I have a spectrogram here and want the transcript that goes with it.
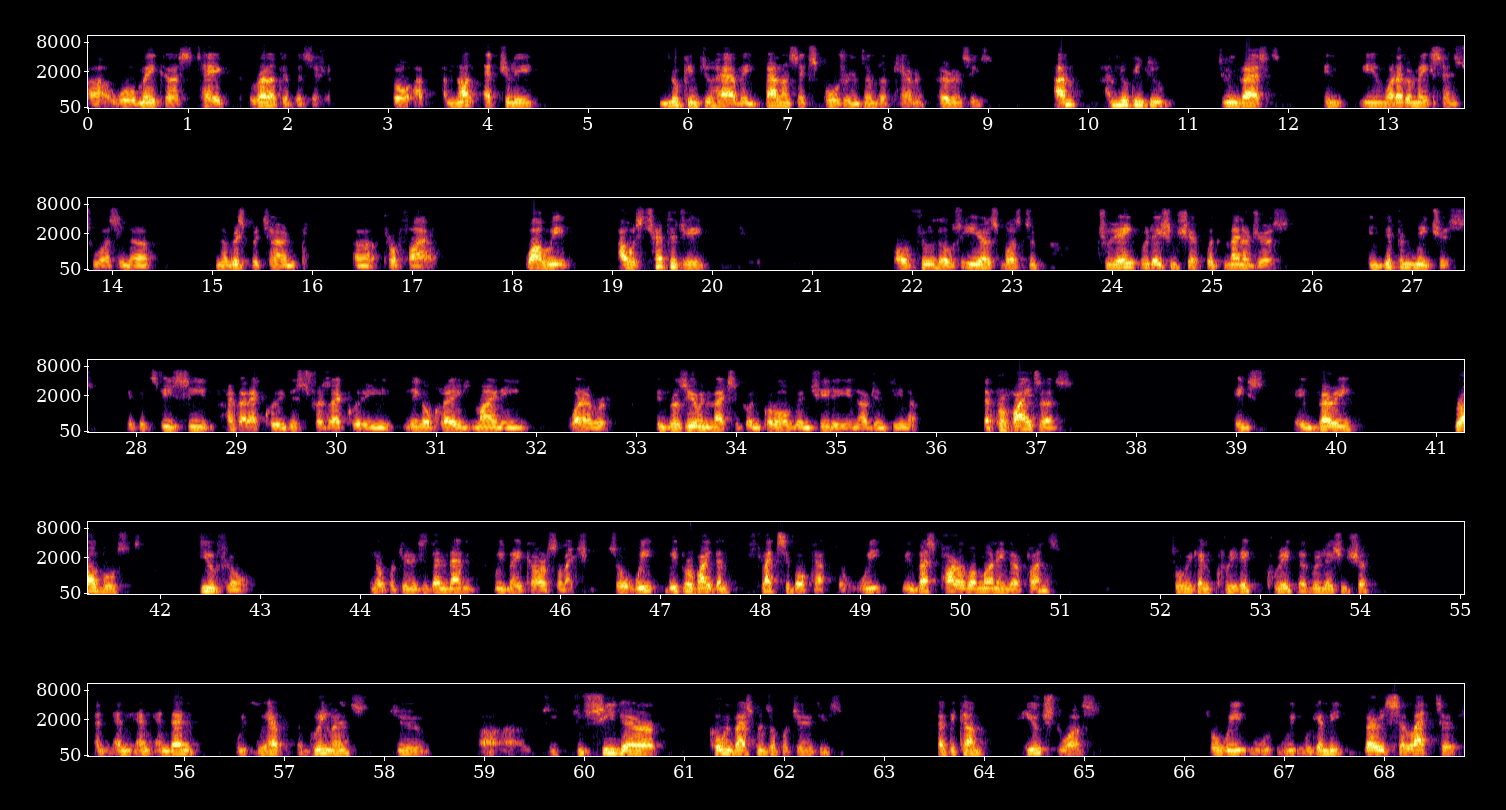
uh, will make us take relative decision. I'm not actually looking to have a balanced exposure in terms of currencies. I'm looking to invest in whatever makes sense to us in a risk-return uh, profile. While our strategy all through those years was to create relationship with managers in different niches, if it's VC, private equity, distressed equity, legal claims, mining, whatever, in Brazil, in Mexico, in Colombia, in Chile, in Argentina, that provides us a a very robust deal flow and opportunities, then we make our selection. So we we provide them flexible capital. We invest part of our money in their funds, so we can create create that relationship. And and and, and then we we have agreements to uh, to see their co-investment opportunities that become huge to us. So we we can be very selective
